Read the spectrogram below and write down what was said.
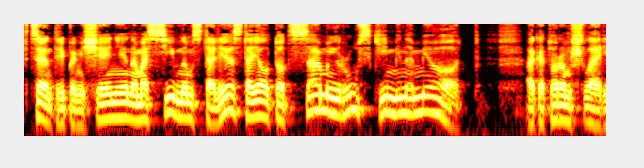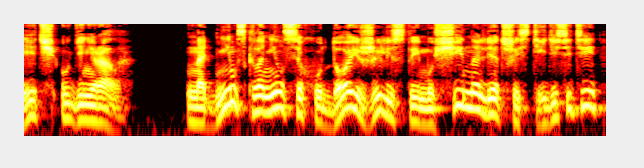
В центре помещения на массивном столе стоял тот самый русский миномет, о котором шла речь у генерала. Над ним склонился худой, жилистый мужчина лет шестидесяти,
